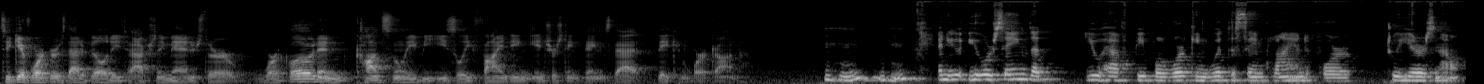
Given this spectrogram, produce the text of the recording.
to give workers that ability to actually manage their workload and constantly be easily finding interesting things that they can work on. Mm-hmm, mm-hmm. And you, you were saying that you have people working with the same client for two years now,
